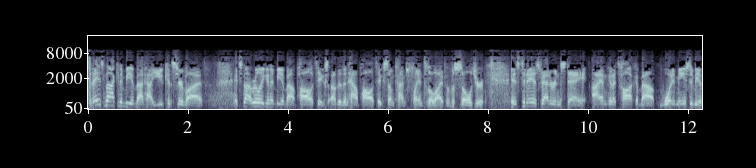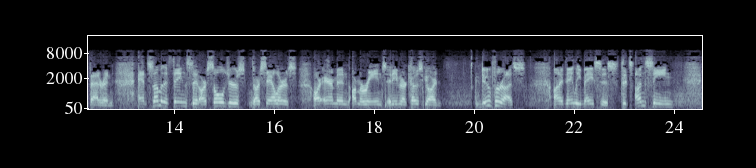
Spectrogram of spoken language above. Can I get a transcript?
Today's not going to be about how you can survive. It's not really going to be about politics other than how politics sometimes play into the life of a soldier. Is today is Veterans Day. I am going to talk about what it means to be a veteran and some of the things that our soldiers, our sailors, our airmen, our Marines, and even our Coast Guard do for us on a daily basis that's unseen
